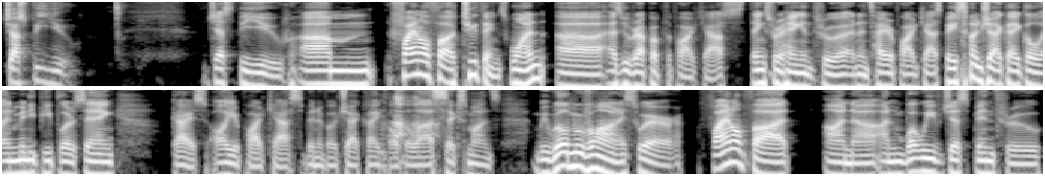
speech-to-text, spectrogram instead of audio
Just be you. Just be you. Um, final thought two things. One, uh, as we wrap up the podcast, thanks for hanging through an entire podcast based on Jack Eichel. And many people are saying, guys, all your podcasts have been about Jack Eichel the last six months. We will move on, I swear. Final thought on uh, on what we've just been through,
